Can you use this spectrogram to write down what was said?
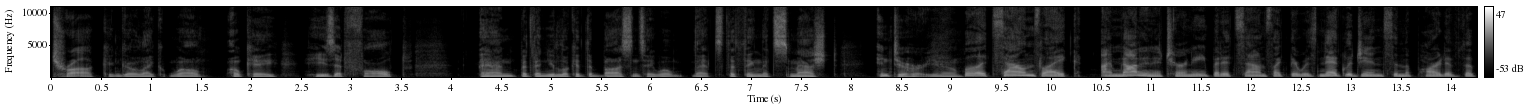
truck and go like, well, okay, he's at fault, and but then you look at the bus and say, well, that's the thing that smashed into her, you know. Well, it sounds like I'm not an attorney, but it sounds like there was negligence in the part of the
